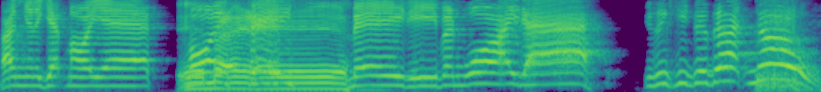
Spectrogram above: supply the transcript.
I'm gonna get my uh, my my- face made even wider"? You think he did that? No.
